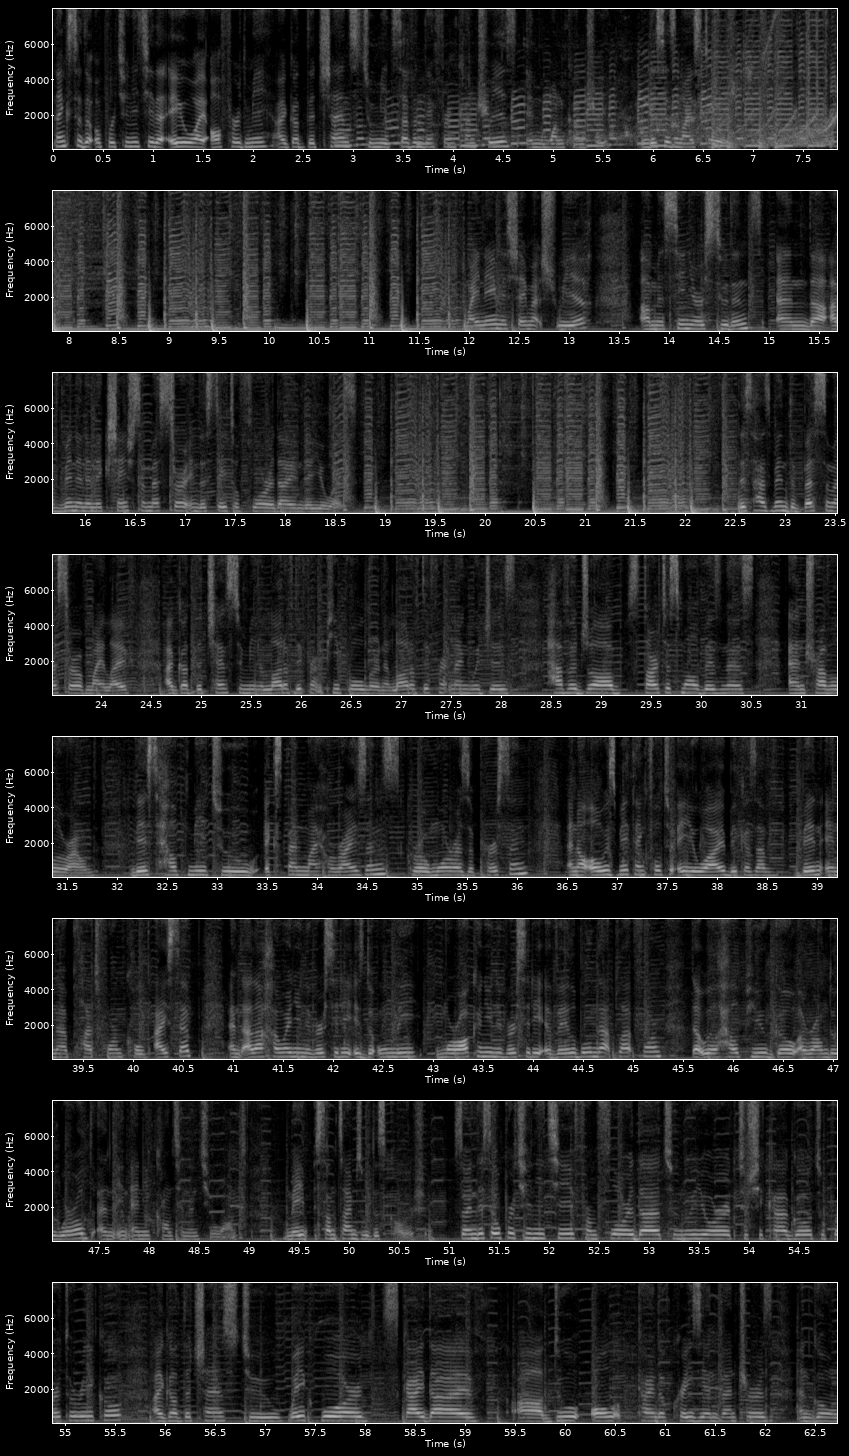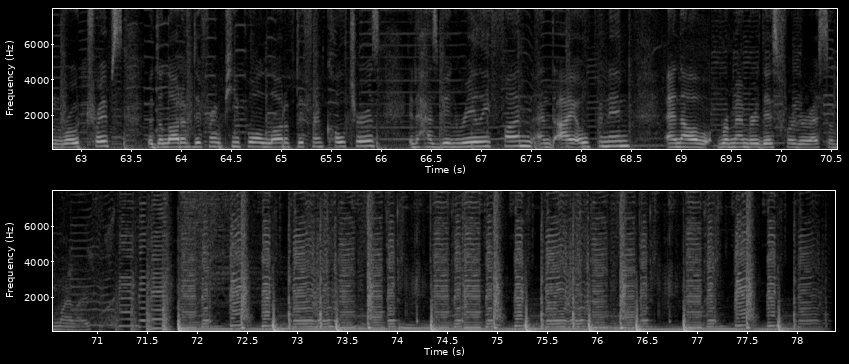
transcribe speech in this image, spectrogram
Thanks to the opportunity that AUI offered me, I got the chance to meet seven different countries in one country. And this is my story. My name is Shaimat Chouir. I'm a senior student and uh, I've been in an exchange semester in the state of Florida in the US. This has been the best semester of my life. I got the chance to meet a lot of different people, learn a lot of different languages, have a job, start a small business, and travel around. This helped me to expand my horizons, grow more as a person, and I'll always be thankful to AUI because I've been in a platform called ISEP, and Al Akhawayn University is the only Moroccan university available in that platform that will help you go around the world and in any continent you want, maybe sometimes with a scholarship. So in this opportunity, from Florida to New York to Chicago to Puerto Rico, I got the chance to wakeboard, skydive, uh, do all kind of crazy adventures and go on road trips with a lot of different people, a lot of different cultures. It has been really fun and eye-opening and I'll remember this for the rest of my life.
